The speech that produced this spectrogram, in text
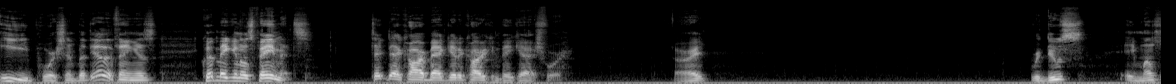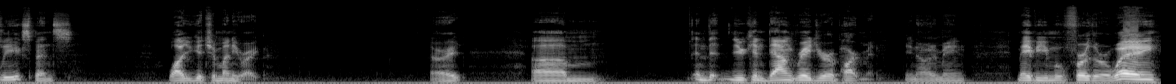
E portion. But the other thing is quit making those payments. Take that car back, get a car you can pay cash for. All right. Reduce a monthly expense while you get your money right. All right. Um, and th- you can downgrade your apartment. You know what I mean? Maybe you move further away.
